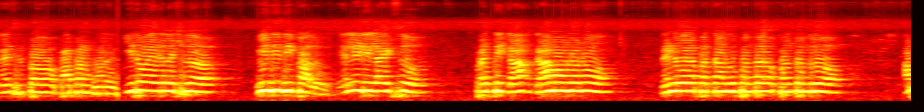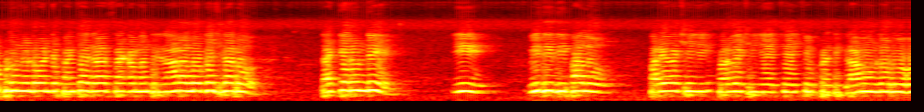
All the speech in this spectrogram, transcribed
వేసిన పాపం పాపాను ఇరవై ఐదు లక్షల వీధి దీపాలు ఎల్ఈడి లైట్స్ ప్రతి గ్రా- గ్రామంలోనూ రెండు వేల పద్నాలుగు పంతొమ్మిదిలో అప్పుడు ఉన్నటువంటి పంచాయతీరాజ్ శాఖ మంత్రి నారా లోకేష్ గారు దగ్గరుండి ఈ వీధి దీపాలు పర్యవేక్షణ పర్యవేక్షణ ప్రతి గ్రామంలోనూ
